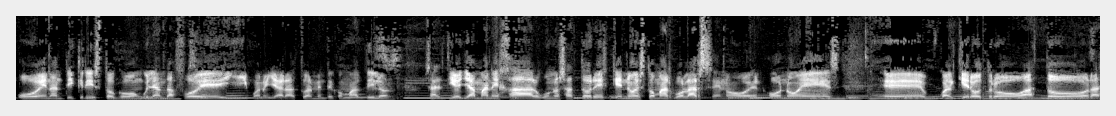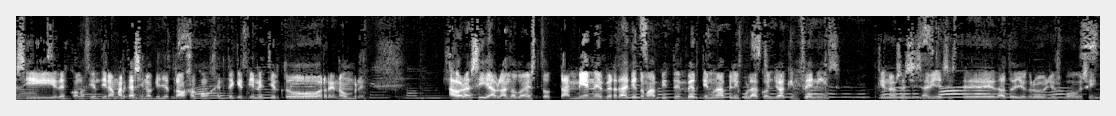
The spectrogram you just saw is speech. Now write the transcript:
o en Anticristo con William Dafoe y bueno, y ahora actualmente con Matt Dillon. O sea, el tío ya maneja algunos actores que no es Thomas Volarsen o, o no es eh, cualquier otro actor así desconocido en Dinamarca, sino que ya trabaja con gente que tiene cierto renombre. Ahora sí, hablando con esto, también es verdad que Thomas Wittenberg tiene una película con Joaquin Phoenix, que no sé si sabíais este dato, yo creo, yo supongo que sí.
